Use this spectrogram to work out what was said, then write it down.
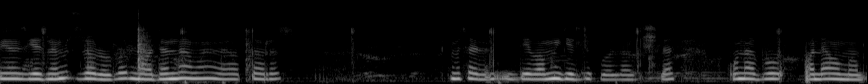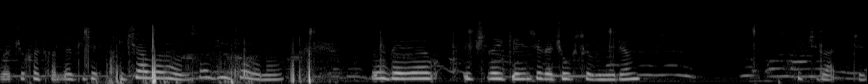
biraz gezmemiz zor olur. Madende ama atlarız. Mesela devamı gelecek bu arada arkadaşlar. Ona bu abone olmamıza çok az kaldı. Arkadaşlar 2 abone oldu. Sadece 2 abone. Bu videoya 3 like gelirse de çok sevinirim. 3 like çek.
